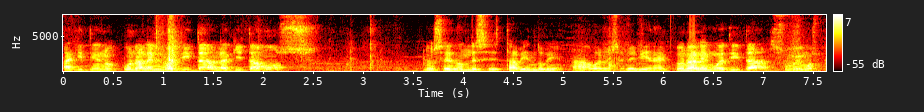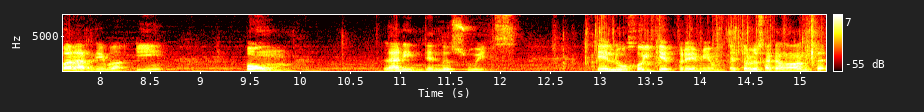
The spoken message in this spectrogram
aquí tiene una lengüetita, la quitamos. No sé dónde se está viendo bien. Ah, bueno, se ve bien ahí. Una lengüetita, subimos para arriba y... ¡Boom! La Nintendo Switch. Qué lujo y qué premium. Esto lo he sacado antes.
